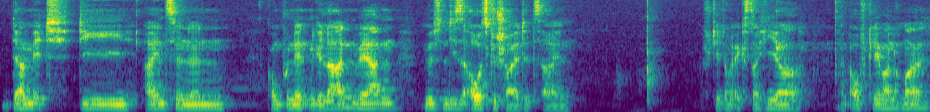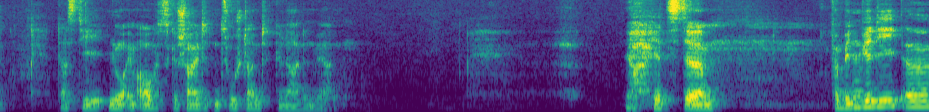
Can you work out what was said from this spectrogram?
Damit die einzelnen Komponenten geladen werden, müssen diese ausgeschaltet sein. Steht auch extra hier ein Aufkleber nochmal, dass die nur im ausgeschalteten Zustand geladen werden. Ja, jetzt äh, verbinden wir die äh,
